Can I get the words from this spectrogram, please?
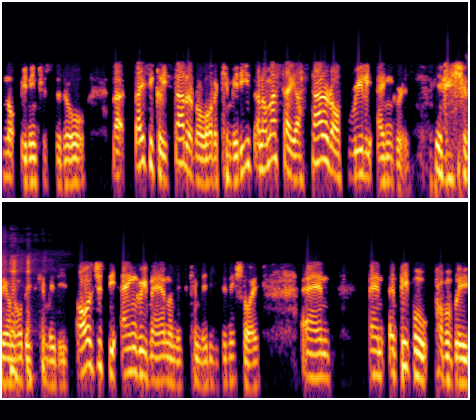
not been interested at all, but basically started on a lot of committees. And I must say, I started off really angry initially on all these committees. I was just the angry man on these committees initially, and and, and people probably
